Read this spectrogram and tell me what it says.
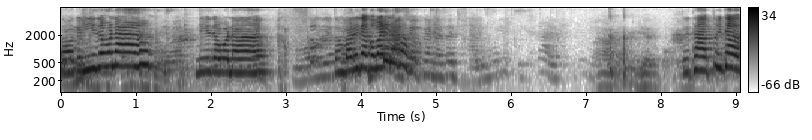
তোমাকে নিয়ে যাব না। নিয়ে যাব না। তুমি বাড়ি থাকো বাড়ি থাকো তুই থাক তুই থাক,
